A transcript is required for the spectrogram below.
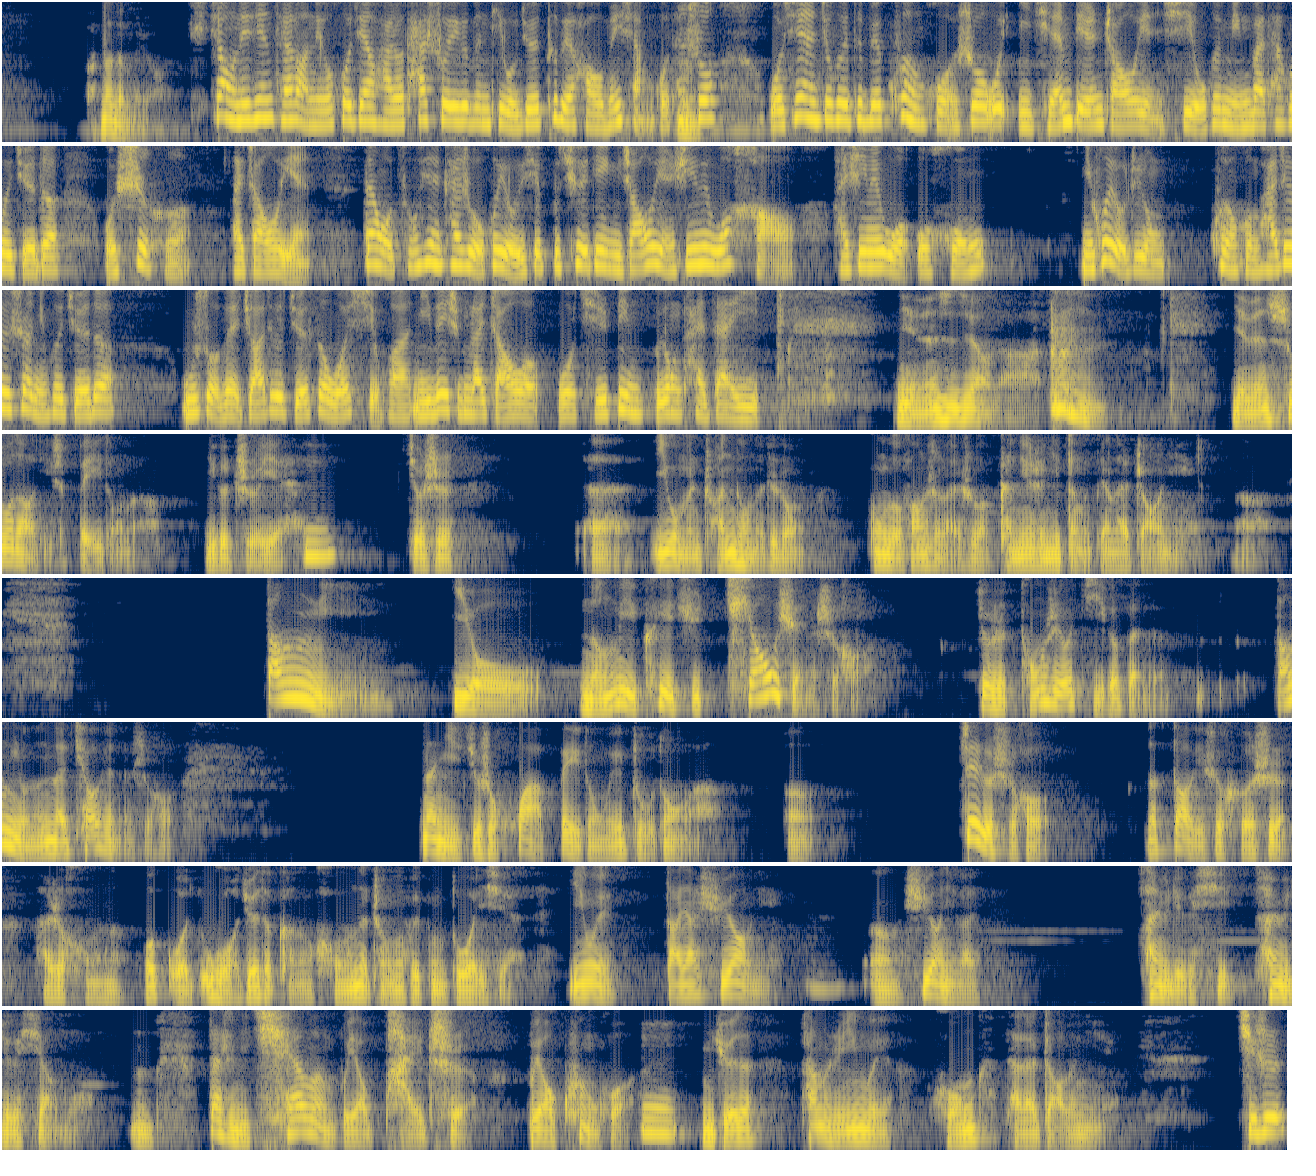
那倒没有。像我那天采访那个霍建华说，他说一个问题，我觉得特别好，我没想过。他说，我现在就会特别困惑，说我以前别人找我演戏，我会明白他会觉得我适合来找我演，但我从现在开始，我会有一些不确定，你找我演是因为我好，还是因为我我红？你会有这种？困惑吗？还这个事儿你会觉得无所谓，只要这个角色我喜欢，你为什么来找我？我其实并不用太在意。演员是这样的啊，演员说到底是被动的一个职业，嗯，就是呃，以我们传统的这种工作方式来说，肯定是你等着别人来找你啊。当你有能力可以去挑选的时候，就是同时有几个本子。当你有能力来挑选的时候，那你就是化被动为主动了，嗯，这个时候，那到底是合适还是红呢？我我我觉得可能红的成分会更多一些，因为大家需要你，嗯，需要你来参与这个戏，参与这个项目，嗯，但是你千万不要排斥，不要困惑，嗯，你觉得他们是因为红才来找了你，其实。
